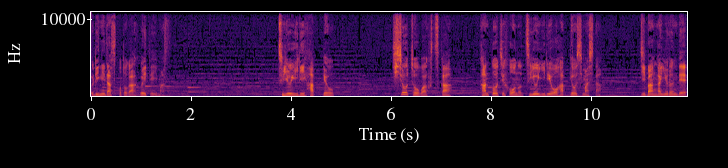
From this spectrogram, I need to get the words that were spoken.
売りに出すことが増えています。梅雨入り発表。気象庁は2日、関東地方の梅雨入りを発表しました。地盤が緩んで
